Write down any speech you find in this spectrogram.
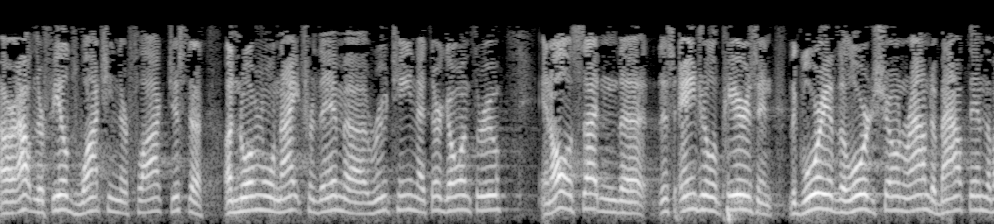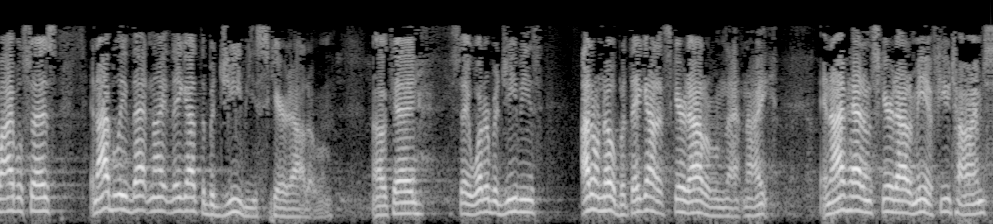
are out in their fields watching their flock. Just a, a normal night for them, a routine that they're going through. And all of a sudden, the, this angel appears and the glory of the Lord shone round about them, the Bible says. And I believe that night they got the bejeebies scared out of them. Okay? You say, what are bejeebies? I don't know, but they got it scared out of them that night. And I've had them scared out of me a few times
